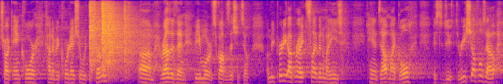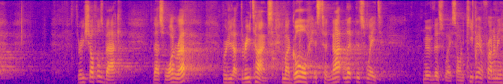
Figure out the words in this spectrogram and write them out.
trunk, and core kind of in coordination with each other um, rather than being more of a squat position. So I'm gonna be pretty upright, slight bend of my knees, hands out. My goal is to do three shuffles out, three shuffles back. That's one rep. We're gonna do that three times. And my goal is to not let this weight move this way. So I wanna keep it in front of me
